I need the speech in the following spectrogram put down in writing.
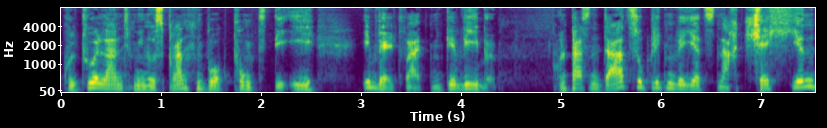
kulturland-brandenburg.de im weltweiten Gewebe. Und passend dazu blicken wir jetzt nach Tschechien.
